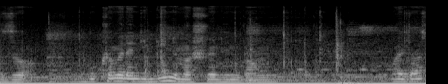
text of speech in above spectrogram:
So. Wo können wir denn die Mine mal schön hinbauen? Weil das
